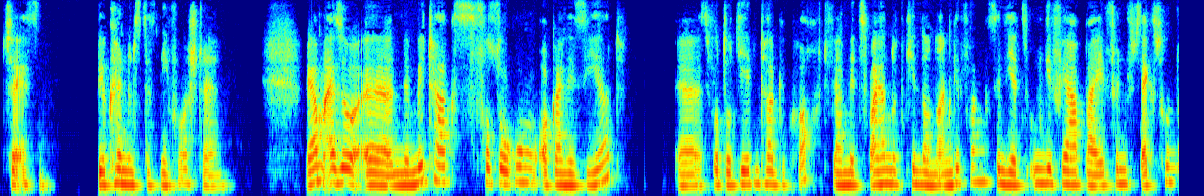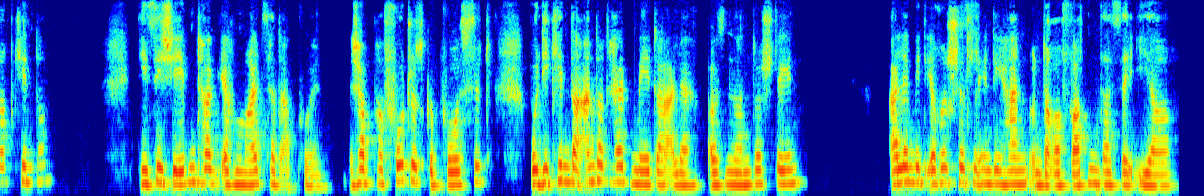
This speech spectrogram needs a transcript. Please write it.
zu essen. Wir können uns das nie vorstellen. Wir haben also äh, eine Mittagsversorgung organisiert. Äh, es wird dort jeden Tag gekocht. Wir haben mit 200 Kindern angefangen, sind jetzt ungefähr bei 500, 600 Kindern die sich jeden Tag ihre Mahlzeit abholen. Ich habe ein paar Fotos gepostet, wo die Kinder anderthalb Meter alle auseinanderstehen, alle mit ihrer Schüssel in die Hand und darauf warten, dass sie ihr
